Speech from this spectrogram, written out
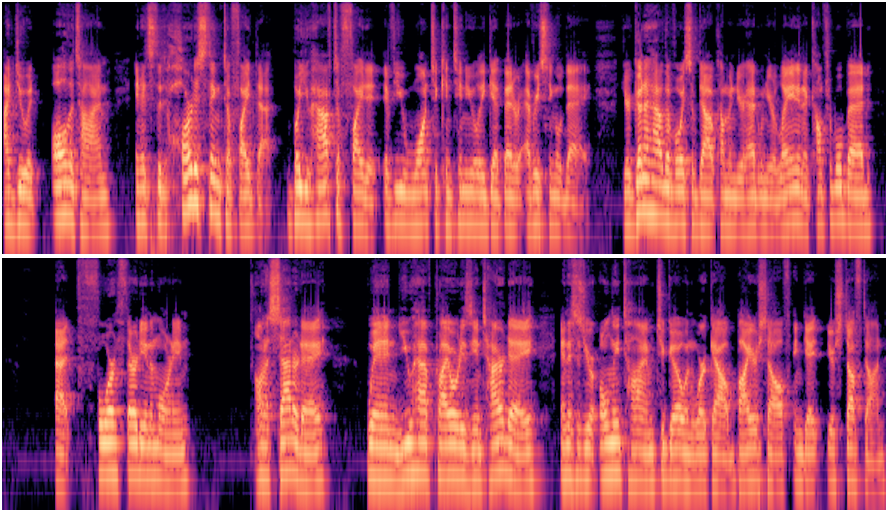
I do it all the time. And it's the hardest thing to fight that. But you have to fight it if you want to continually get better every single day. You're going to have the voice of doubt come into your head when you're laying in a comfortable bed at 4:30 in the morning on a Saturday when you have priorities the entire day and this is your only time to go and work out by yourself and get your stuff done.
